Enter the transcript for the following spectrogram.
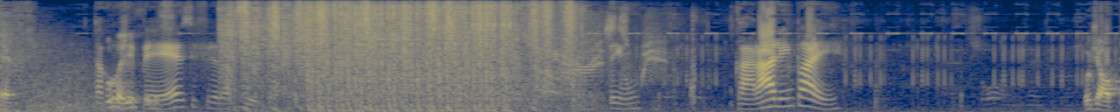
é. Tá com Pula aí, GPS, filha da puta. Tem um. Caralho, hein, pai. O Jalp.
